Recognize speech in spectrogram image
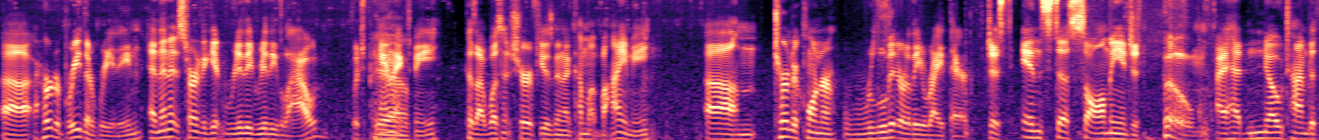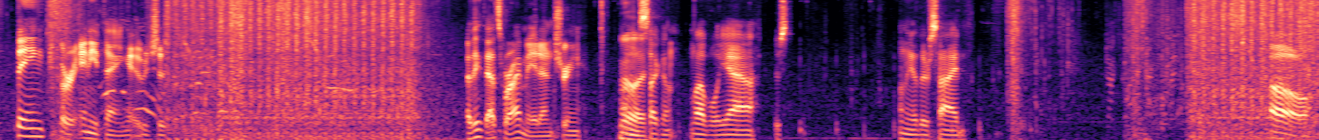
Uh, heard a breather breathing, and then it started to get really, really loud, which panicked Yeah. me because I wasn't sure if he was going to come up behind me. Um, turned a corner, literally right there. Just insta saw me and just boom. I had no time to think or anything. It was just. I think that's where I made entry on the second level. Yeah, just on the other side. Oh.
